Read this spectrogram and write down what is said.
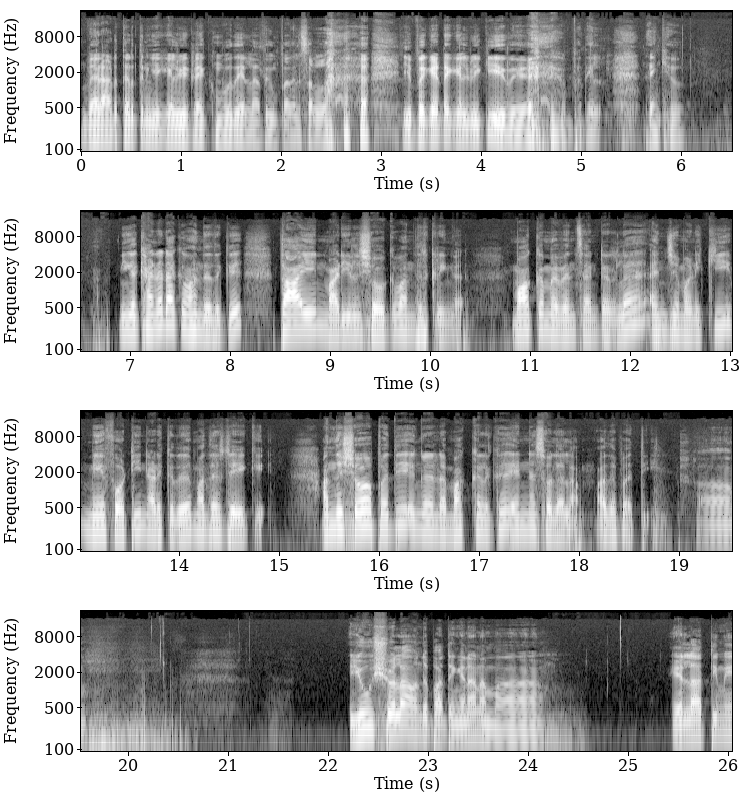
வேறு அடுத்தடுத்து நீங்கள் கேள்வி கேட்கும்போது எல்லாத்துக்கும் பதில் சொல்லலாம். இப்போ கேட்ட கேள்விக்கு இது பதில். தேங்க்யூ நீங்கள் கனடாக்கு வந்ததுக்கு தாயின் மடியல் ஷோவுக்கு வந்திருக்கிறீங்க. மாக்கம் event சென்டரில் அஞ்சு மணிக்கு மே 14 நடக்குது மதர்ஸ் டேக்கு. அந்த ஷோவை பற்றி எங்களோட மக்களுக்கு என்ன சொல்லலாம் அதை பற்றி யூஸ்வலாக வந்து பார்த்திங்கன்னா நம்ம எல்லாத்தையுமே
